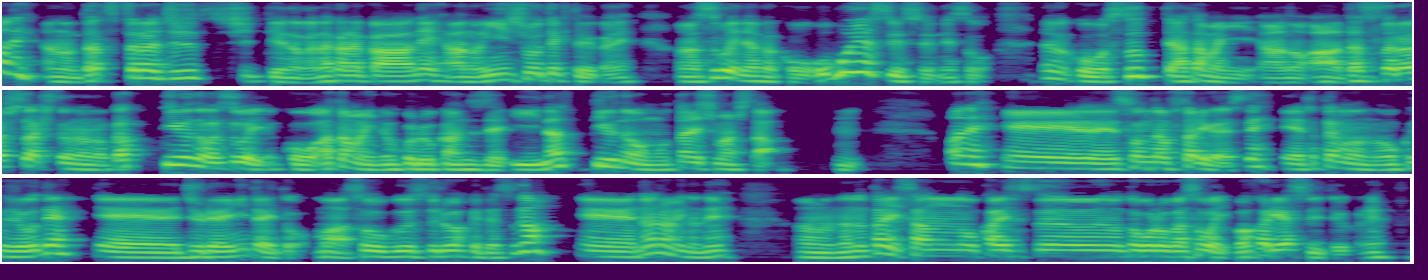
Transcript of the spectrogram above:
まあね、あの、脱サラ呪術師っていうのがなかなかね、あの、印象的というかね、あのすごいなんかこう、覚えやすいですよね、そう。なんかこう、スッて頭に、あの、あ、脱サラした人なのかっていうのがすごい、こう、頭に残る感じでいいなっていうのを思ったりしました。うん。まあね、えー、そんな二人がですね、建物の屋上で、えー、樹齢2体と、まあ、遭遇するわけですが、えー、ナナミのね、あの、7対3の解説のところがすごい分かりやすいというかね、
